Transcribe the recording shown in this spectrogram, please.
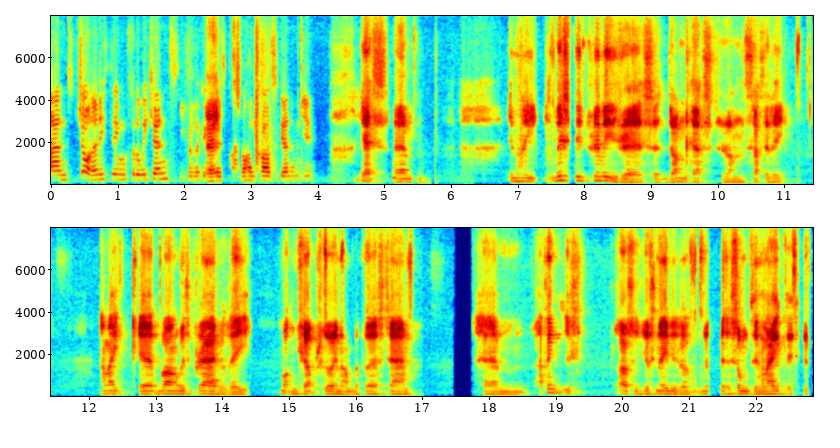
and John, anything for the weekend? You've been looking at uh, those national hunt cards again, haven't you? Yes. Um, in the listed fillies race at Doncaster on Saturday, I like uh, Born with Pride with the mutton chops going on the first time. Um, I think this horse just needed a bit of something like this, just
